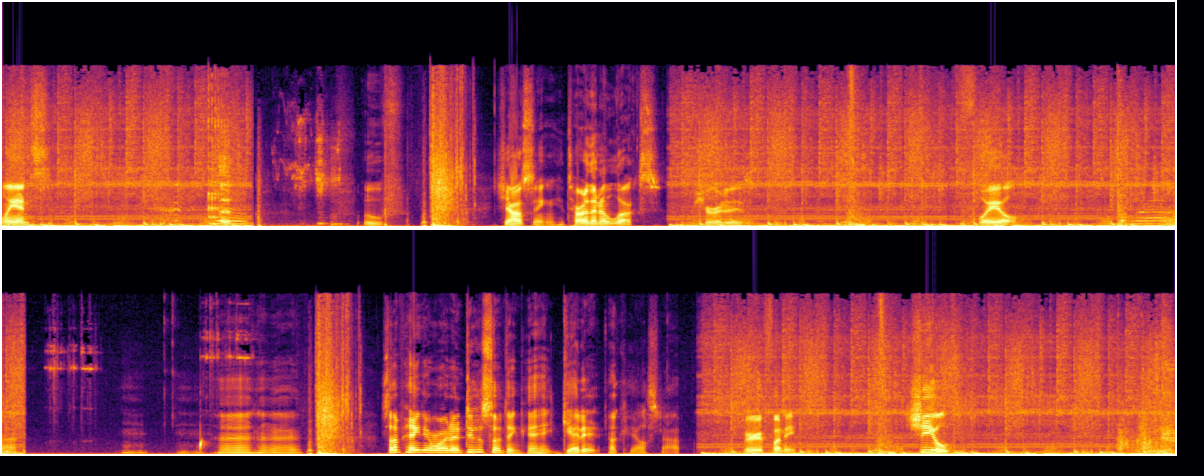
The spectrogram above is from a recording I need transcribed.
Lance. Ugh. Oof. Jousting. It's harder than it looks. I'm sure it is. Ah. Stop hanging around and do something. Hey, get it? Okay, I'll stop. Very funny. Shield. Mm.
